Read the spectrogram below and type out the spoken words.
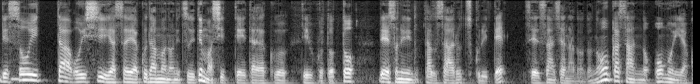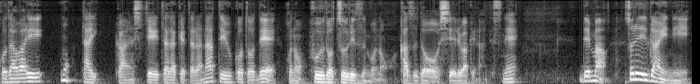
で、そういった美味しい野菜や果物についても知っていただくっていうことと、で、それに携わる作り手、生産者などの農家さんの思いやこだわりも体感していただけたらなということで、このフードツーリズムの活動をしているわけなんですね。で、まあ、それ以外に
